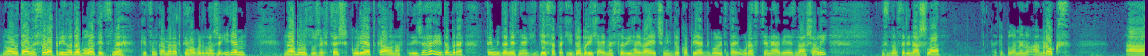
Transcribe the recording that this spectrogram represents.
No ale tá veselá príhoda bola, keď, sme, keď som kamarátke hovorila, že idem na burzu, že chceš kuriatka a ona vtedy, že hej, dobre, tak mi dones nejakých 10 takých dobrých aj mesových, aj vaječných dokopy, aby boli teda aj urastené, aby aj znášali. Som tam vtedy našla také plemeno Amrox a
